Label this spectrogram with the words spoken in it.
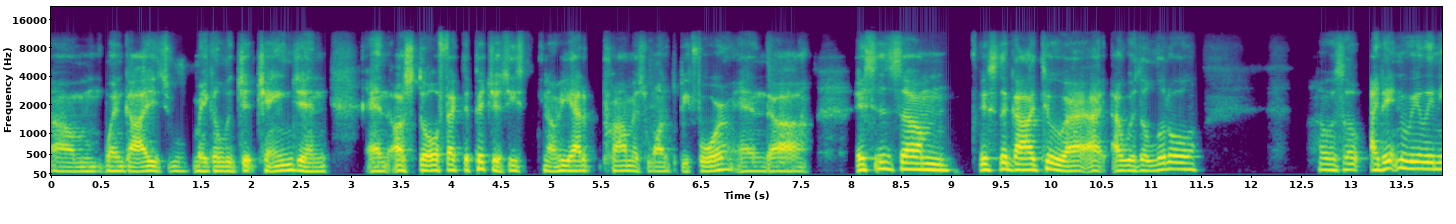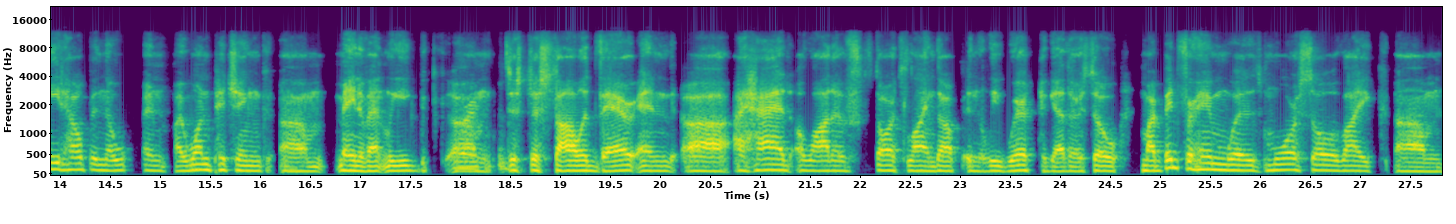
um, when guys make a legit change and and are still effective pitchers. He's, you know, he had a promise once before, and uh, this is um this is the guy too. I, I, I was a little I was I didn't really need help in the in my one pitching um, main event league, um, right. just just solid there, and uh, I had a lot of starts lined up in the league we're together. So my bid for him was more so like um,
